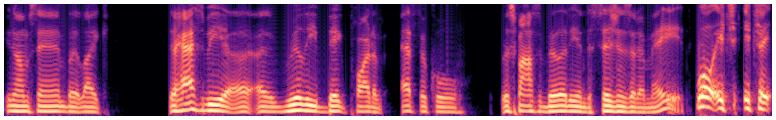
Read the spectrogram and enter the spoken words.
You know what I'm saying? But like there has to be a, a really big part of ethical responsibility and decisions that are made. Well, it's it's a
